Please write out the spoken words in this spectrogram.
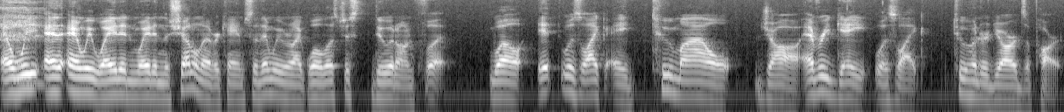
And we and, and we waited and waited and the shuttle never came. So then we were like, well, let's just do it on foot. Well, it was like a 2-mile jaw. Every gate was like 200 yards apart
